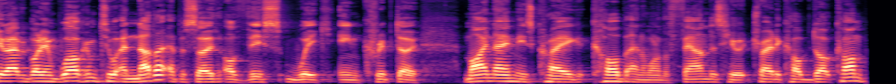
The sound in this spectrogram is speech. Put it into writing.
G'day, everybody, and welcome to another episode of This Week in Crypto. My name is Craig Cobb, and I'm one of the founders here at TraderCobb.com,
